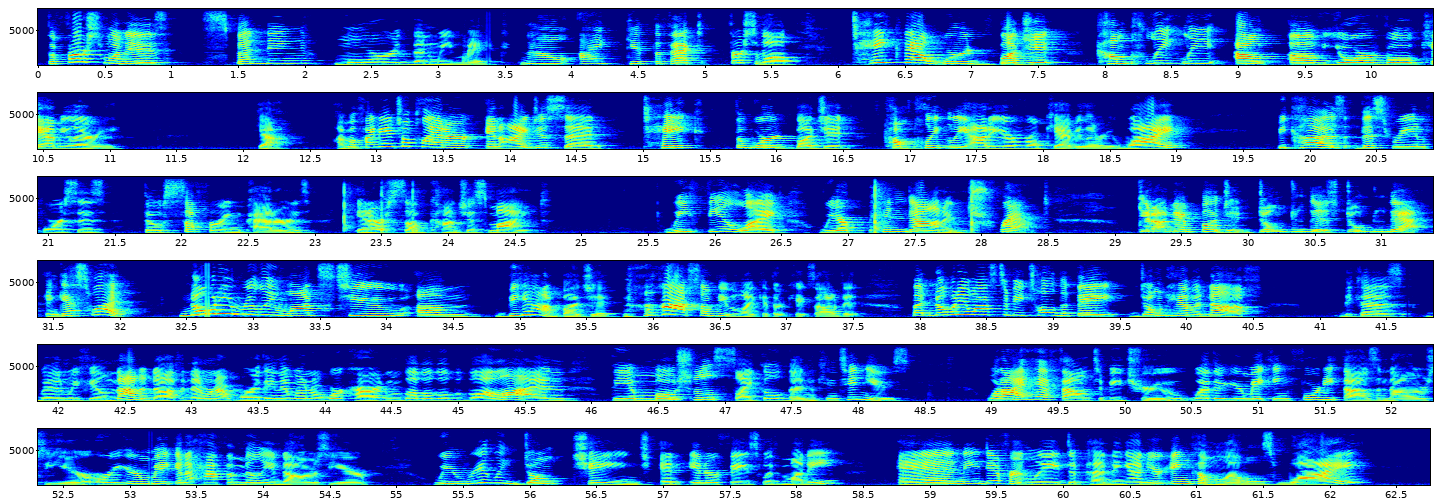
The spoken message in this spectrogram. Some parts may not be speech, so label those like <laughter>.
The first one is spending more than we make. Now, I get the fact, first of all, take that word budget completely out of your vocabulary. Yeah, I'm a financial planner and I just said take the word budget completely out of your vocabulary. Why? Because this reinforces those suffering patterns in our subconscious mind. We feel like we are pinned down and trapped get on that budget. Don't do this. Don't do that. And guess what? Nobody really wants to um, be on a budget. <laughs> Some people might get their kicks out of it, but nobody wants to be told that they don't have enough because when we feel not enough and then we're not worthy and then we want to work hard and blah, blah, blah, blah, blah, blah. And the emotional cycle then continues. What I have found to be true, whether you're making $40,000 a year or you're making a half a million dollars a year, we really don't change and interface with money any differently depending on your income levels. Why?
